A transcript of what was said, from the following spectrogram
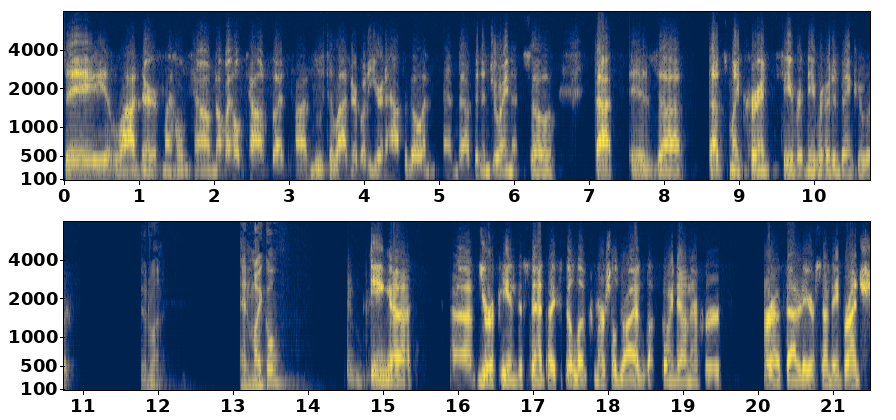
say Ladner, my hometown. Not my hometown, but I moved to Ladner about a year and a half ago, and and uh, been enjoying it. So that is uh, that's my current favorite neighborhood in Vancouver. Good one. And Michael, being a, a European descent, I still love Commercial Drive. Love going down there for for a Saturday or Sunday brunch.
